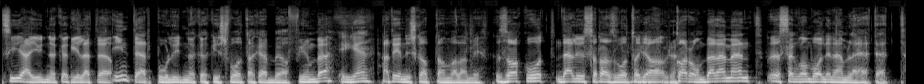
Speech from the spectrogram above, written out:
CIA ügynökök, illetve Interpol ügynökök is voltak ebbe a filmbe. Igen. Hát én is kaptam valami zakót, de először az volt, hogy a karom belement, összegombolni nem lehetett.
